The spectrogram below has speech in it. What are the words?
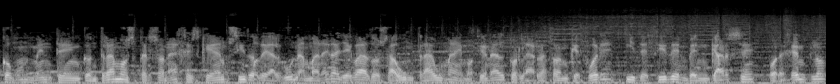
Comúnmente encontramos personajes que han sido de alguna manera llevados a un trauma emocional por la razón que fuere, y deciden vengarse, por ejemplo,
